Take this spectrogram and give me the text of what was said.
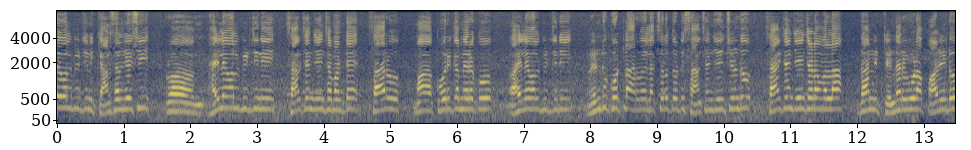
లెవెల్ బ్రిడ్జిని క్యాన్సిల్ చేసి హై లెవెల్ బ్రిడ్జిని శాంక్షన్ చేయించమంటే సారు మా కోరిక మేరకు హై లెవెల్ బ్రిడ్జిని రెండు కోట్ల అరవై లక్షలతోటి శాంక్షన్ చేయించిండు. శాంక్షన్ చేయించడం వల్ల దాన్ని టెండర్ కూడా పాడిండు.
